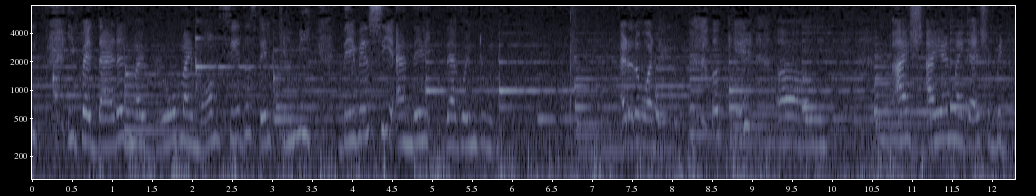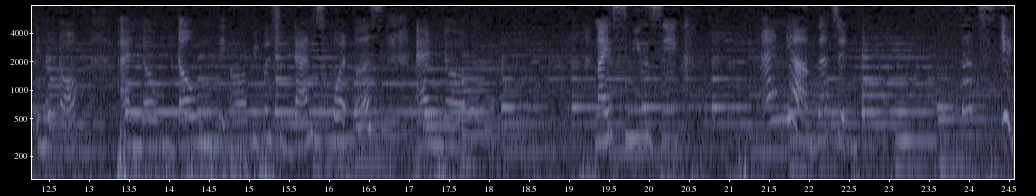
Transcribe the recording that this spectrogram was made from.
if I dad and my bro, my mom see this, they'll kill me. They will see and they they are going to. I don't know what they'll do. Okay, um, I I and my guy should be in the top and um, down the uh, people should dance for us and uh, nice music and yeah that's it that's it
